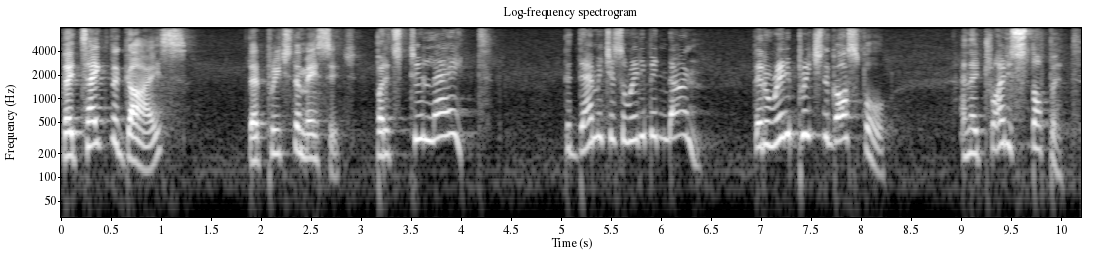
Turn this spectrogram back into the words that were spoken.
They take the guys that preach the message, but it's too late. The damage has already been done. They'd already preached the gospel, and they try to stop it.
